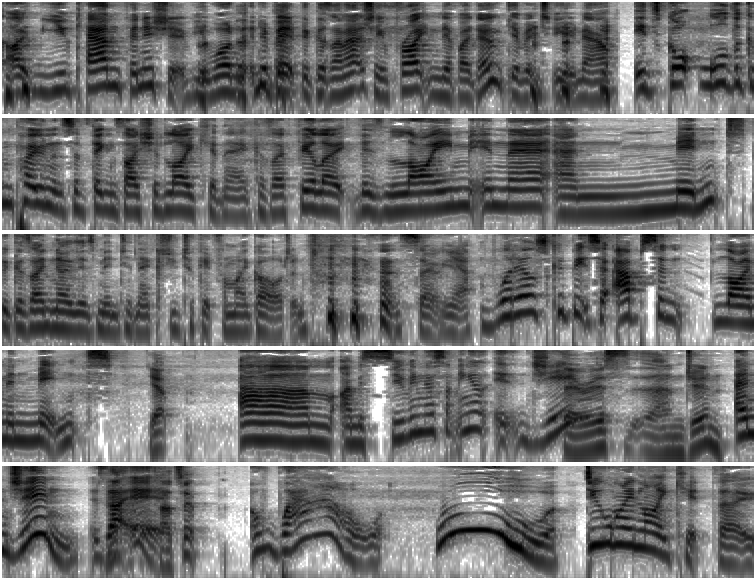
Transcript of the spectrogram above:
I, you can finish it if you want in a bit, because I'm actually frightened if I don't give it to you now. It's got all the components of things I should like in there, because I feel like there's lime in there and mint, because I know there's mint in there because you took it from my garden. so yeah. What else could be? So absinthe, lime, and mint. Yep. Um, I'm assuming there's something else. Gin There is and gin. and gin. Is that it? That's it. Oh wow. Ooh. Do I like it though?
